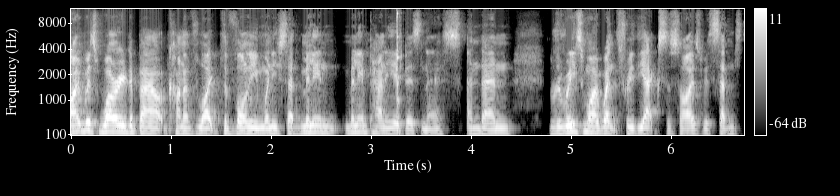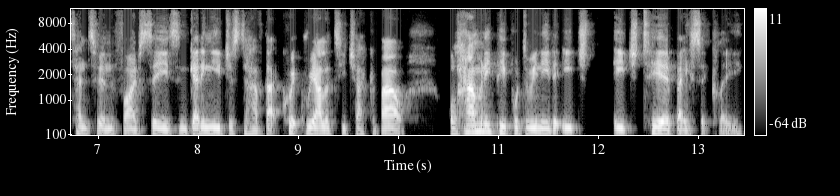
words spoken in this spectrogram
I was worried about kind of like the volume when you said million million pound a year business, and then the reason why I went through the exercise with seven to ten two and the five C's and getting you just to have that quick reality check about well, how many people do we need at each each tier basically,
